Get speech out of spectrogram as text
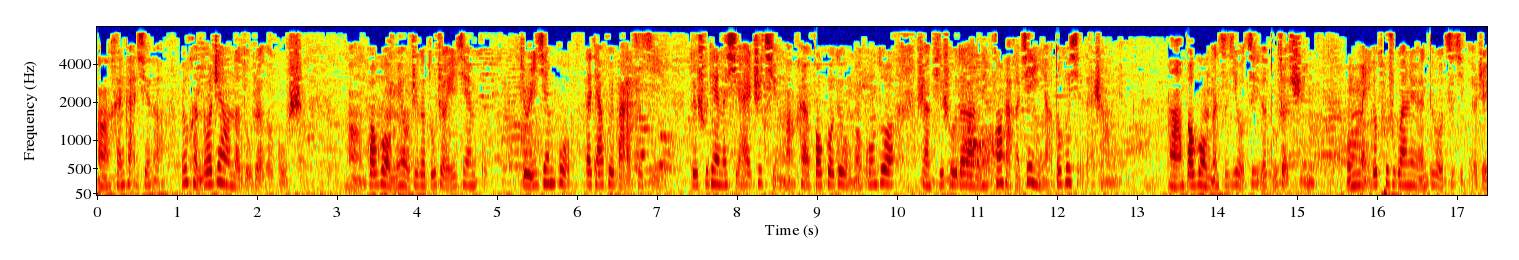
嗯，很感谢他，有很多这样的读者的故事。嗯，包括我们有这个读者意见簿，就是一件布，大家会把自己对书店的喜爱之情啊，还有包括对我们工作上提出的那个方法和建议啊，都会写在上面。啊，包括我们自己有自己的读者群，我们每一个图书管理员都有自己的这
